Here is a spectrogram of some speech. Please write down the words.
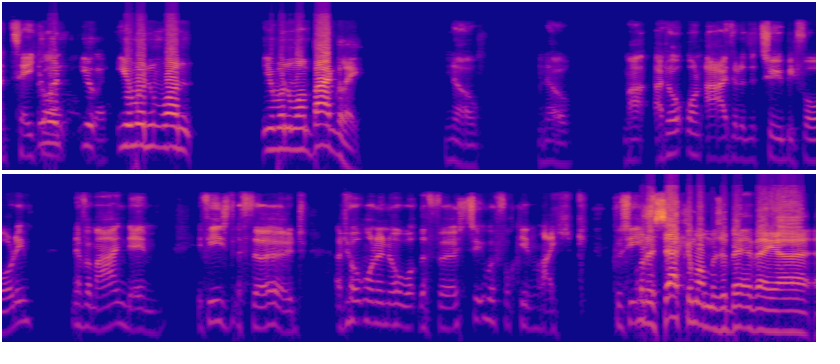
I'd take You wouldn't, you, you wouldn't want you wouldn't want Bagley. No, no. My, I don't want either of the two before him. Never mind him. If he's the third, I don't want to know what the first two were fucking like. Because he's, Well, the second one was a bit of a uh,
